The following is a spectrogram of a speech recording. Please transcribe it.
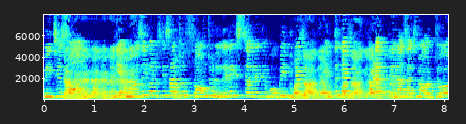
पीछे सॉन्ग ये म्यूज़िक और उसके साथ जो सॉन्ग जो लिरिक्स चल रहे थे वो भी इतने मज़ा आ गया, इतने कड़क थे ना सच में। और जो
